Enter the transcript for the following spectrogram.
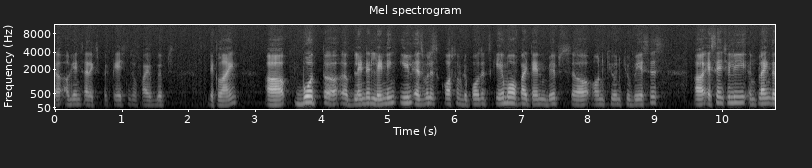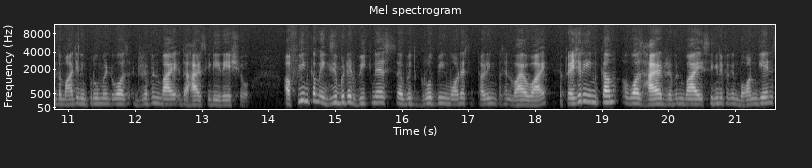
uh, against our expectations of 5 bips decline. Uh, both uh, blended lending yield as well as cost of deposits came off by 10 bips uh, on Q and Q basis, essentially implying that the margin improvement was driven by the higher CD ratio. Our fee income exhibited weakness with growth being modest at 13% YOY. Treasury income was higher driven by significant bond gains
